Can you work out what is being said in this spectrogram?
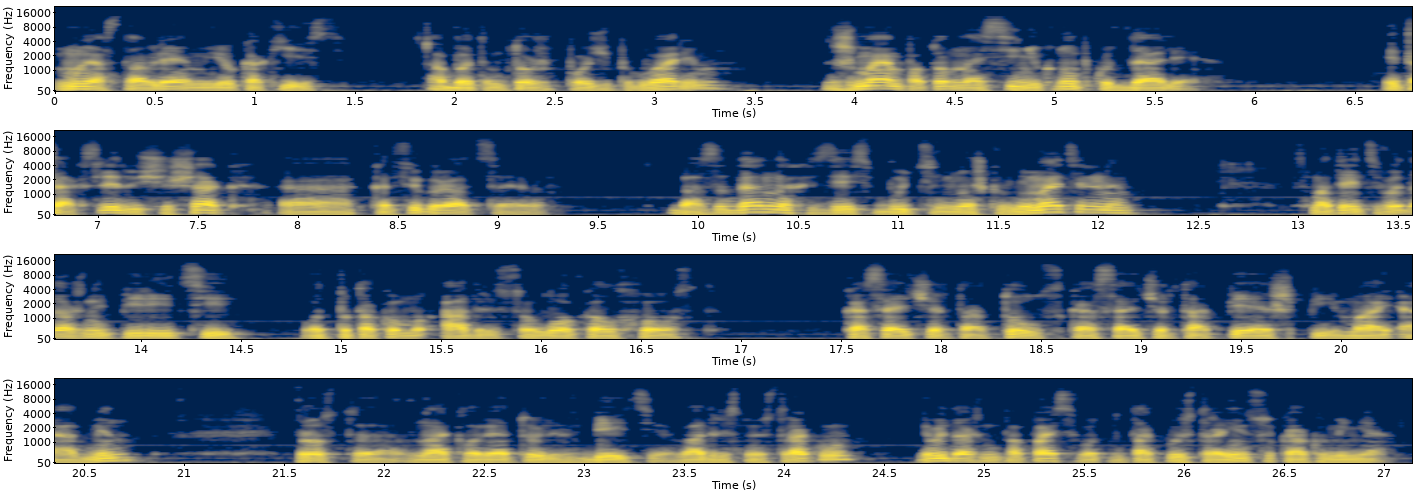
мы оставляем ее как есть. Об этом тоже позже поговорим. Нажимаем потом на синюю кнопку «Далее». Итак, следующий шаг а, – конфигурация базы данных. Здесь будьте немножко внимательны. Смотрите, вы должны перейти вот по такому адресу localhost, косая черта tools, косая черта php myadmin. Просто на клавиатуре вбейте в адресную строку, и вы должны попасть вот на такую страницу, как у меня –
